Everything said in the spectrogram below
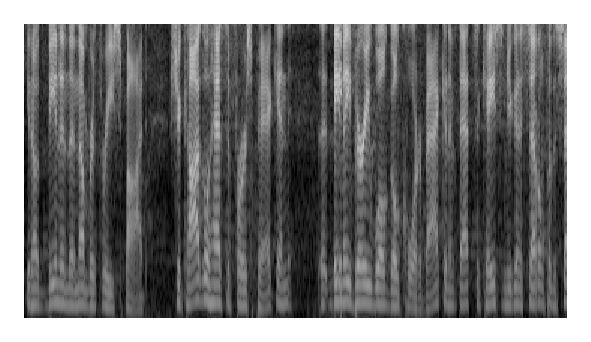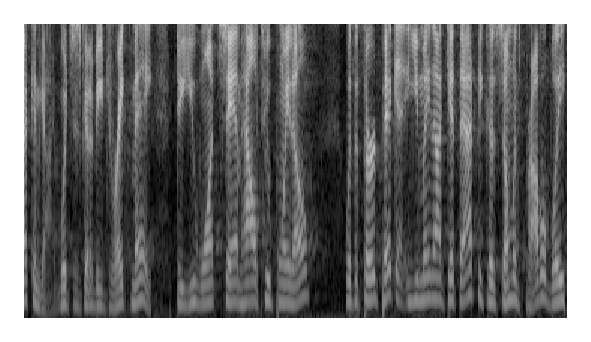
you know being in the number three spot. Chicago has the first pick, and they may very well go quarterback. And if that's the case, then you're going to settle for the second guy, which is going to be Drake Maye. Do you want Sam Howell 2.0 with the third pick? And you may not get that because someone's probably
